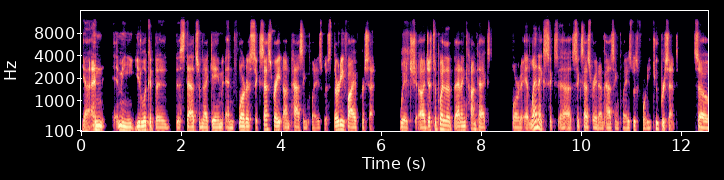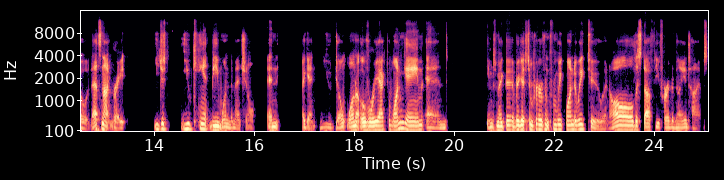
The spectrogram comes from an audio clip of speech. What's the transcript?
yeah and i mean you look at the the stats from that game and florida's success rate on passing plays was 35% which uh, just to put that in context florida atlantic's uh, success rate on passing plays was 42% so that's not great you just you can't be one dimensional and again you don't want to overreact to one game and teams make the biggest improvement from week one to week two and all the stuff you've heard a million times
